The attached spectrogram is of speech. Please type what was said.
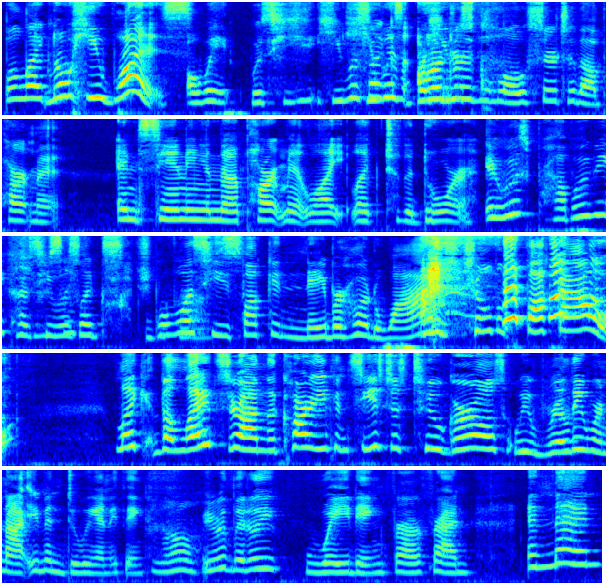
But like, No, he was. oh wait, was he? He was He like, was but he under was closer to the apartment. And standing in the apartment light, like to the door. It was probably because he He was, was, like, like, what was he fucking neighborhood wise? Chill the fuck out. Like the lights are on the car, you can see it's just two girls. We really were not even doing anything. No. We were literally waiting for our friend. And then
